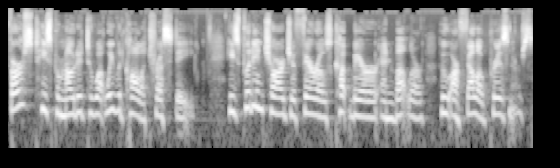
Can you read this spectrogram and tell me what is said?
First, he's promoted to what we would call a trustee. He's put in charge of Pharaoh's cupbearer and butler, who are fellow prisoners.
